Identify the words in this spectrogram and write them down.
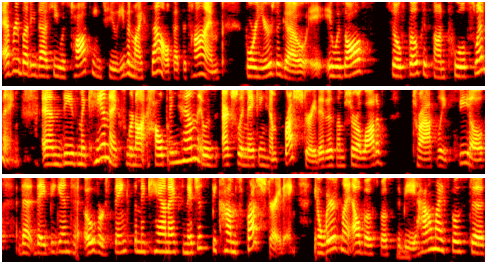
everybody that he was talking to, even myself at the time, four years ago, it, it was all so focused on pool swimming. And these mechanics were not helping him. It was actually making him frustrated, as I'm sure a lot of triathletes feel that they begin to overthink the mechanics and it just becomes frustrating. You know, where's my elbow supposed to be? How am I supposed to,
